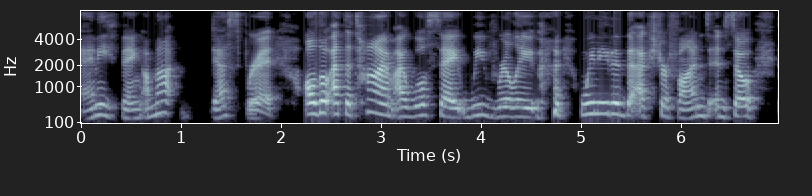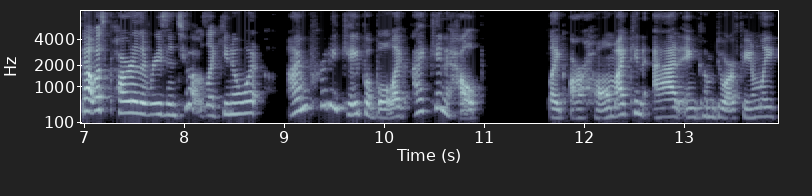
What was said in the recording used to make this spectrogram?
anything. I'm not desperate. Although at the time, I will say we really we needed the extra funds, and so that was part of the reason too. I was like, you know what, I'm pretty capable. Like I can help like our home. I can add income to our family.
